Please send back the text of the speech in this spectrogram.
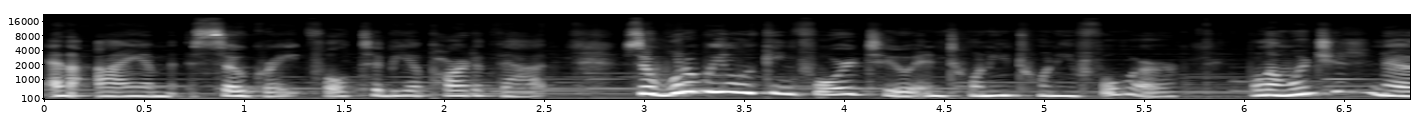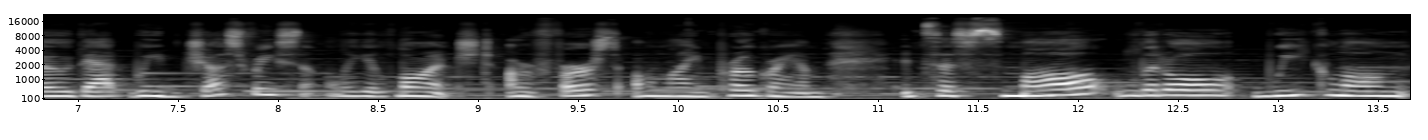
And I am so grateful to be a part of that. So, what are we looking forward to in 2024? Well, I want you to know that we just recently launched our first online program. It's a small little week long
